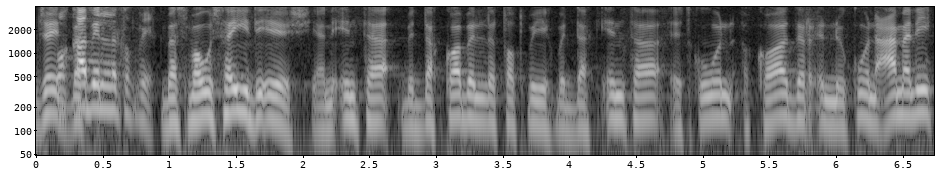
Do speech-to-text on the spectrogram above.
جيد، وقابلا للتطبيق. بس ما هو سيدي إيش؟ يعني أنت بدك قابل للتطبيق بدك أنت تكون قادر إنه يكون عملي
